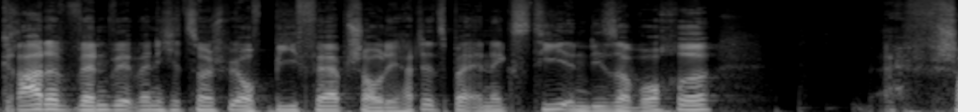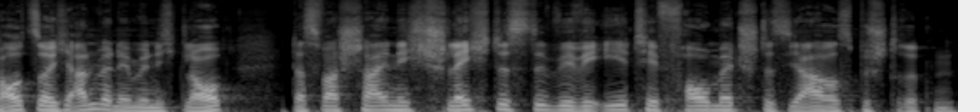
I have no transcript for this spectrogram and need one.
gerade wenn, wir, wenn ich jetzt zum Beispiel auf BFAB schaue, die hat jetzt bei NXT in dieser Woche, schaut es euch an, wenn ihr mir nicht glaubt, das wahrscheinlich schlechteste WWE-TV-Match des Jahres bestritten.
